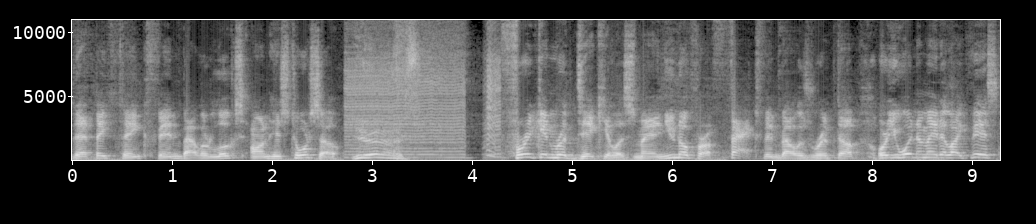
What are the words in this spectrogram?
that they think Finn Balor looks on his torso. Yes! Freaking ridiculous, man. You know for a fact Finn Balor's ripped up, or you wouldn't have made it like this,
